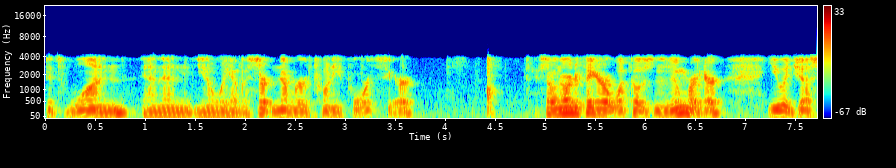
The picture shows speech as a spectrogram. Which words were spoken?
it's one, and then you know we have a certain number of 24ths here. So in order to figure out what goes in the numerator, you would just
